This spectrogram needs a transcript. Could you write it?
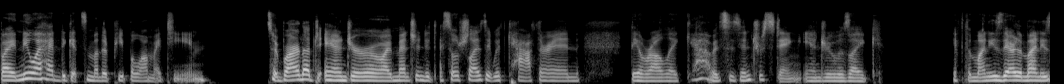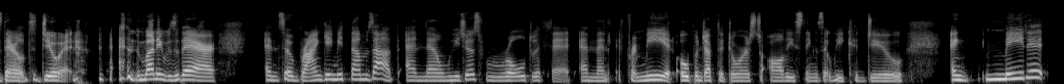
but I knew I had to get some other people on my team. So I brought it up to Andrew. I mentioned it, I socialized it with Catherine. They were all like, yeah, this is interesting. Andrew was like, if the money's there, the money's there, let's do it. and the money was there. And so Brian gave me thumbs up and then we just rolled with it. And then for me, it opened up the doors to all these things that we could do and made it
